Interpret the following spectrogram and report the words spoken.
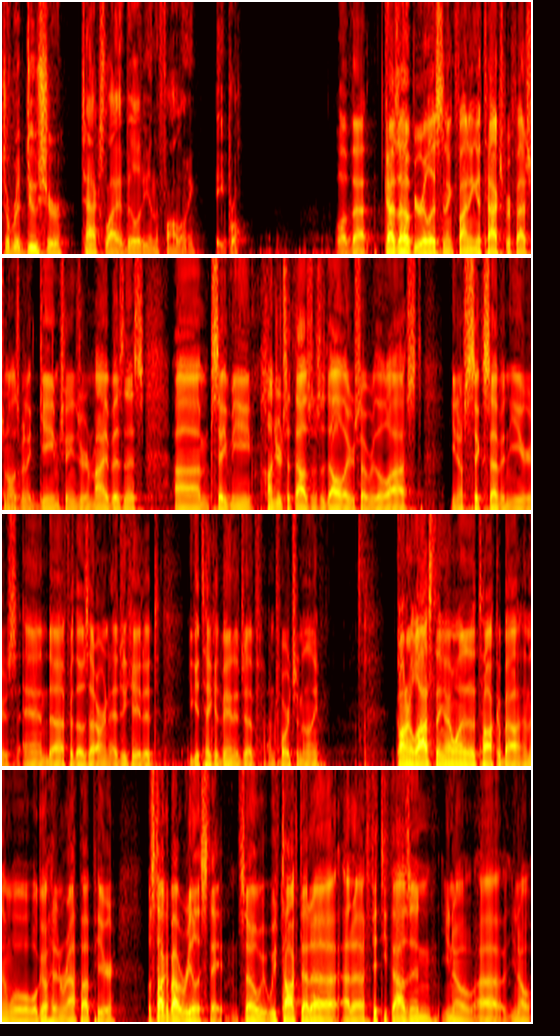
to reduce your tax liability in the following April. Love that. Guys, I hope you were listening. Finding a tax professional has been a game changer in my business. Um, saved me hundreds of thousands of dollars over the last, you know, six, seven years. And uh, for those that aren't educated, you get take advantage of, unfortunately. Conner, last thing I wanted to talk about, and then we'll, we'll go ahead and wrap up here let's talk about real estate. So we, have talked at a at a fifty thousand you know uh, you know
